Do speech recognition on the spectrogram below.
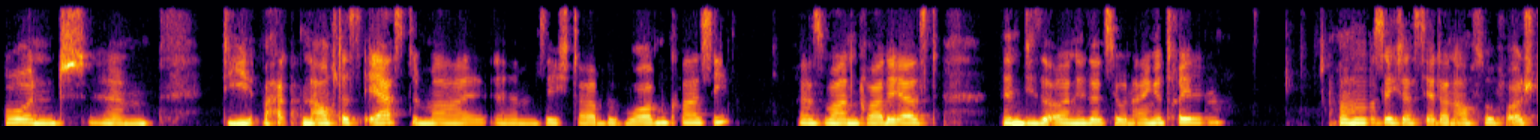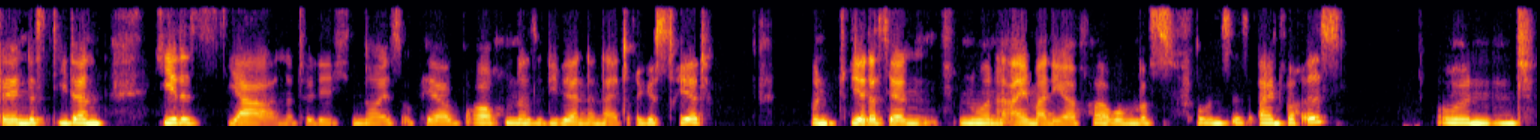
und ähm, die hatten auch das erste Mal ähm, sich da beworben quasi. Also waren gerade erst in diese Organisation eingetreten man muss sich das ja dann auch so vorstellen, dass die dann jedes Jahr natürlich ein neues Au-pair brauchen. Also die werden dann halt registriert. Und wir das ja nur eine einmalige Erfahrung, was für uns ist, einfach ist. Und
